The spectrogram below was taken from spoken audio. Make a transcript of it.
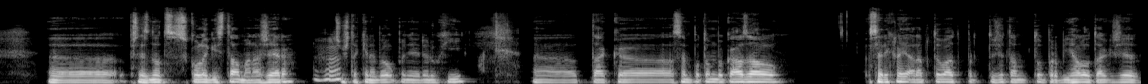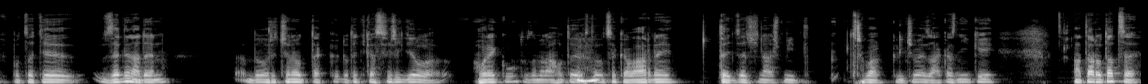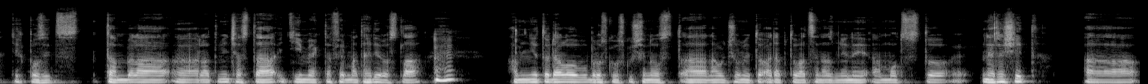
uh, přes noc s kolegy stal manažer, uh-huh. což taky nebylo úplně jednoduchý, uh, tak uh, jsem potom dokázal se rychleji adaptovat, protože tam to probíhalo tak, že v podstatě ze dne na den bylo řečeno, tak doteďka si řídil horeku, to znamená hotel, mm-hmm. restaurace, kavárny, teď začínáš mít třeba klíčové zákazníky a ta rotace těch pozic tam byla uh, relativně častá i tím, jak ta firma tehdy rostla. Mm-hmm. A mě to dalo obrovskou zkušenost a naučilo mě to adaptovat se na změny a moc to neřešit a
